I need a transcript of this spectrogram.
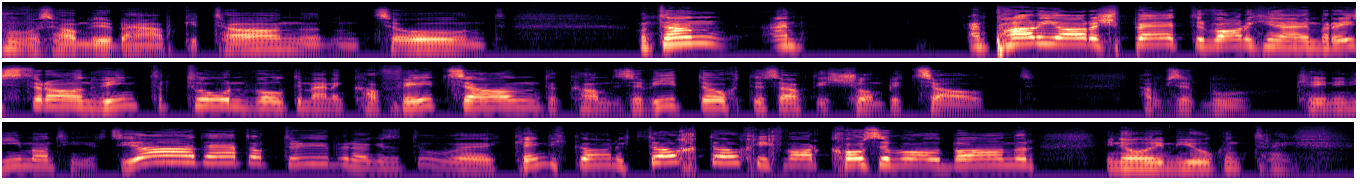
was haben wir überhaupt getan und, und so. Und, und dann ein, ein, paar Jahre später war ich in einem Restaurant in Winterthur und wollte meinen Kaffee zahlen. Da kam dieser Wirt der sagte, ist schon bezahlt. Habe gesagt, buh, kenne niemand hier. Sie, ja, der dort drüben. Ich gesagt, du, äh, kenne dich gar nicht. Doch, doch, ich war Kosovo-Albaner in eurem Jugendtreff.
